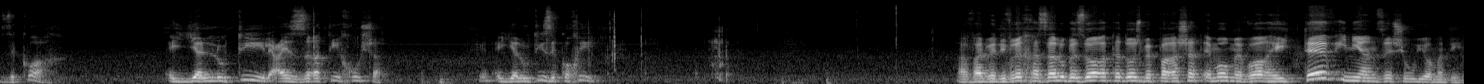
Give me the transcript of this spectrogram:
זה כוח. איילותי לעזרתי חושה. כן? איילותי זה כוחי. אבל בדברי חז"ל ובזוהר הקדוש בפרשת אמור מבואר היטב עניין זה שהוא יום הדין.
